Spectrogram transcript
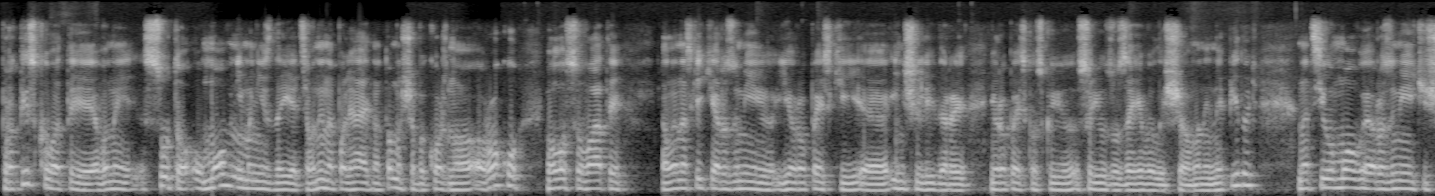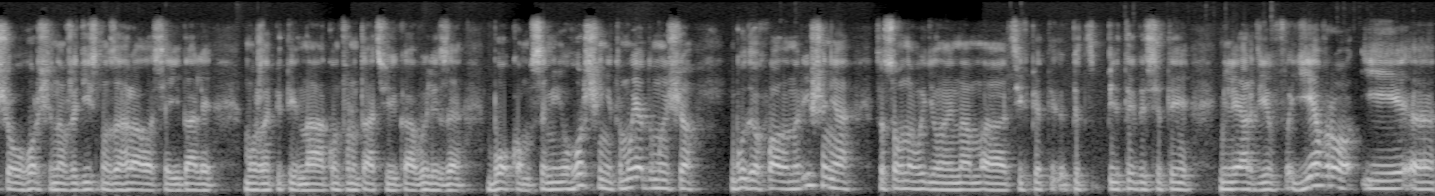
протискувати. Вони суто умовні, мені здається. Вони наполягають на тому, щоб кожного року голосувати. Але наскільки я розумію, європейські е, інші лідери Європейського союзу заявили, що вони не підуть на ці умови, розуміючи, що Угорщина вже дійсно загралася, і далі можна піти на конфронтацію, яка вилізе боком самій Угорщині. Тому я думаю, що буде ухвалено рішення стосовно виділення нам е, цих 50 мільярдів євро. І е,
